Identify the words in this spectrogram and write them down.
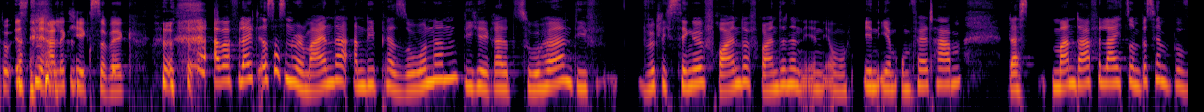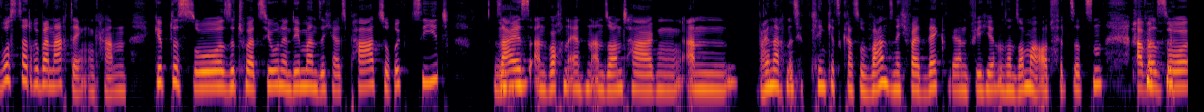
Du isst mir alle Kekse weg. Aber vielleicht ist das ein Reminder an die Personen, die hier gerade zuhören, die wirklich Single-Freunde, Freundinnen in ihrem, in ihrem Umfeld haben, dass man da vielleicht so ein bisschen bewusster drüber nachdenken kann. Gibt es so Situationen, in denen man sich als Paar zurückzieht, sei mhm. es an Wochenenden, an Sonntagen, an Weihnachten ist jetzt, klingt jetzt gerade so wahnsinnig weit weg, während wir hier in unserem Sommeroutfit sitzen. Aber so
